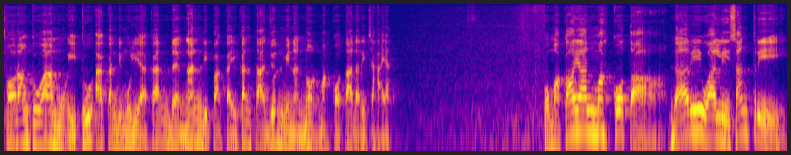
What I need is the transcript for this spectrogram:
Orang tuamu itu akan dimuliakan dengan dipakaikan tajun minan nur, mahkota dari cahaya pemakaian mahkota dari wali santri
